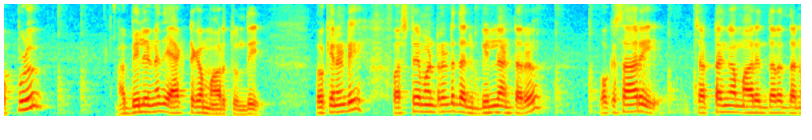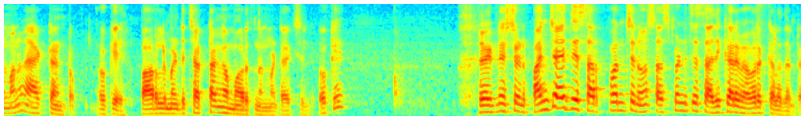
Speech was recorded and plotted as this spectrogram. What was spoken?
అప్పుడు ఆ బిల్ అనేది యాక్ట్గా మారుతుంది. ఓకేనండి ఫస్ట్ ఏమంటారంటే దాన్ని బిల్ అంటారు. ఒకసారి చట్టంగా మారిన తర్వాత దాన్ని మనం యాక్ట్ అంటాం. ఓకే పార్లమెంట్ చట్టంగా మారుతుంది అనమాట యాక్చువల్లీ. ఓకే? రైట్ నెక్స్ట్ అండి. పంచాయతీ సర్పంచ్ను సస్పెండ్ చేసే అధికారం ఎవరికి కలదంట?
